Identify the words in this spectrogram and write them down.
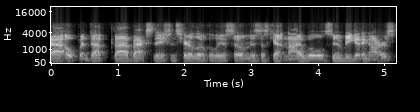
uh, opened up uh, vaccinations here locally, so Mrs. Kent and I will soon be getting ours.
